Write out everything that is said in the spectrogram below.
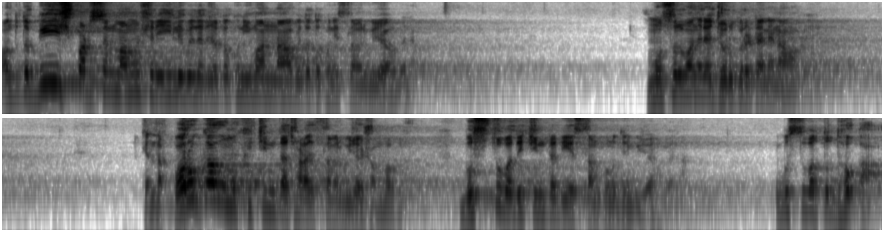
অন্তত বিশ পার্সেন্ট মানুষের এই লেভেলের যতক্ষণ ইমান না হবে, ততক্ষণ ইসলামের বিজয় হবে না। মুসলমানেরা জোর করে টেনে নামাবে। কেননা পরকালমুখী চিন্তা ছাড়া ইসলামের বিজয় সম্ভব না। বস্তুবাদী চিন্তা দিয়ে ইসলাম কোনোদিন বিজয় হবে না। বস্তুবাদ তো ধোকা।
